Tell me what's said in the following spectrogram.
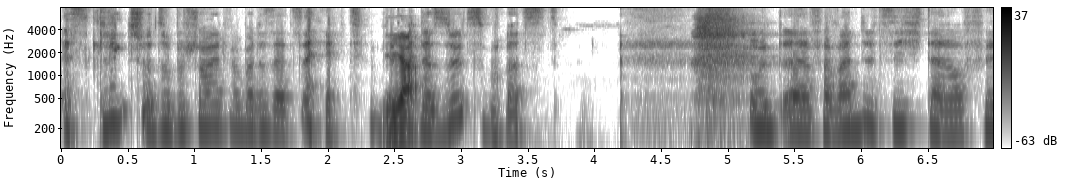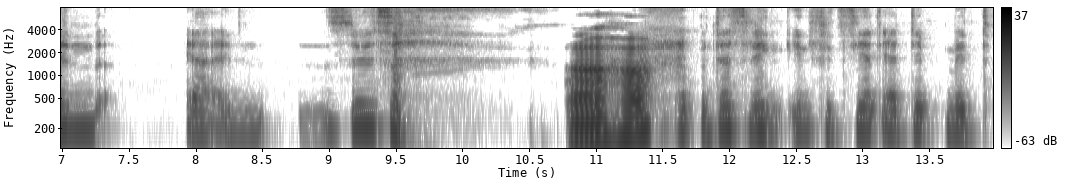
es klingt schon so bescheuert, wenn man das erzählt. Mit Ja. einer Sülzwurst. Und äh, verwandelt sich daraufhin ja, in Sülze. Aha. Und deswegen infiziert er Dip mit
